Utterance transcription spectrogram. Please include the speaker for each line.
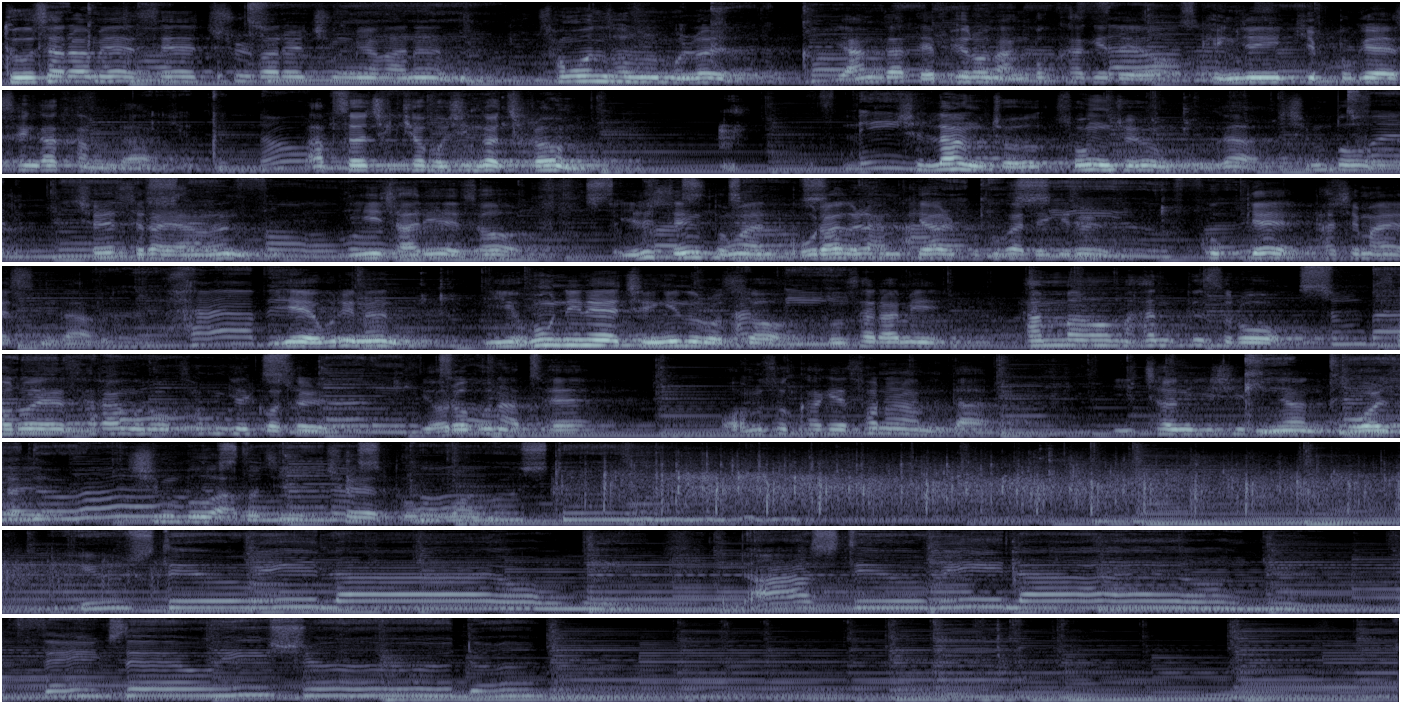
Speaker 1: 두 사람의 새 출발을 증명하는 성원 선물을 양가 대표로 낭독하게 되어 굉장히 기쁘게 생각합니다. 앞서 지켜보신 것처럼 신랑 조, 송조용 군과 신부 최슬아 양은 이 자리에서 일생 동안 고락을 함께할 부부가 되기를 굳게 다짐하였습니다. 이에 우리는 이 혼인의 증인으로서 두 사람이 한 마음 한 뜻으로 서로의 사랑으로 섬길 것을 여러분 앞에 엄숙하게 선언합니다. 2022년 9월 4일 신부 아버지 최동원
